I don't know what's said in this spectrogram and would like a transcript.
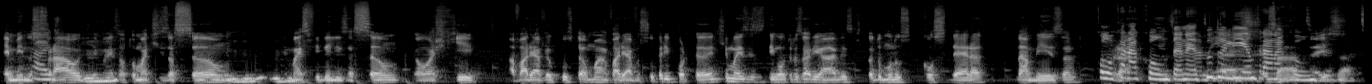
é menos Verdade. fraude, é Uhum. mais automatização, Uhum, é mais fidelização. Então, acho que a variável custo é uma variável super importante, mas existem outras variáveis que todo mundo considera na mesa. Colocar na conta, né? Tudo ali Exatamente. entrar na exato, conta. exato.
